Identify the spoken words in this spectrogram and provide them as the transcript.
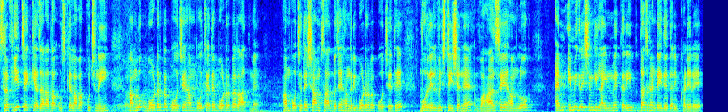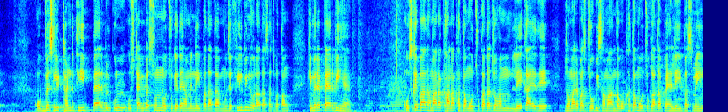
सिर्फ़ ये चेक किया जा रहा था, उसके अलावा कुछ नहीं। हम लोग बॉर्डर पे पहुँचे, हम पहुँचे थे बॉर्डर पे रात में। हम पहुँचे थे शाम सात बजे हंगरी बॉर्डर पे पहुँचे थे। वो रेलवे स्टेशन है, वहाँ से हम लोग इमिग्रेशन की लाइन में करीब दस घंटे के करीब खड़े रहे। ऑब्वियसली ठंड थी, पैर बिल्कुल उस टाइम पे सुन्न हो चुके थे, हमें नहीं पता था, मुझे फील भी नहीं हो रहा था, सच बताऊँ, कि मेरे पैर भी हैं। उसके बाद हमारा खाना ख़त्म हो चुका था, जो हम लेकर आए थे, जो हमारे पास जो भी सामान था, वो ख़त्म हो चुका था पहले ही बस में ही,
